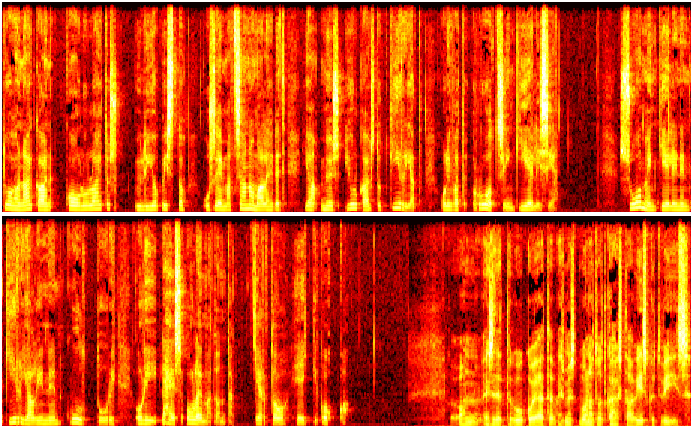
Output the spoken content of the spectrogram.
Tuohon aikaan koululaitos, yliopisto, useimmat sanomalehdet ja myös julkaistut kirjat olivat ruotsinkielisiä. Suomenkielinen kirjallinen kulttuuri oli lähes olematonta, kertoo Heikki Kokko. On esitetty lukuja, että esimerkiksi vuonna 1855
